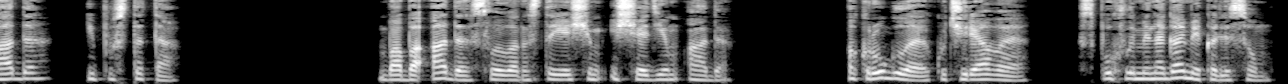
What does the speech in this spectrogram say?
Ада и пустота. Баба Ада слыла настоящим исчадьем ада. Округлая, кучерявая, с пухлыми ногами колесом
